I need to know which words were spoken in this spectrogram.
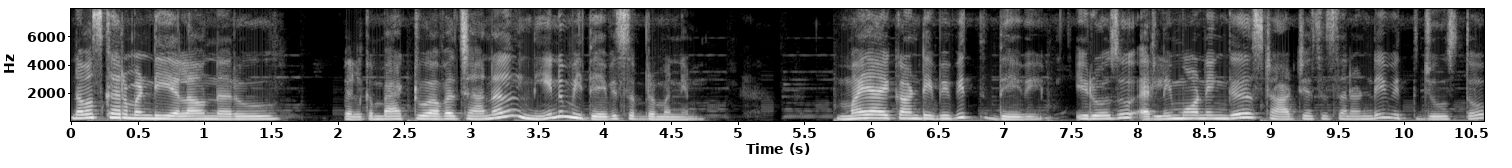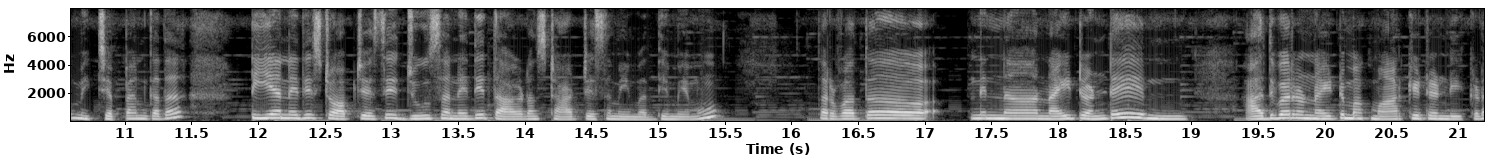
నమస్కారం అండి ఎలా ఉన్నారు? Welcome back to our channel. నేను మీ Devi Subrahmanyam. My icon TV with Devi. ఈరోజు ఎర్లీ మార్నింగ్ స్టార్ట్ చేసేసానండి విత్ జ్యూస్తో. మీకు చెప్పాను కదా టీ అనేది స్టాప్ చేసి జ్యూస్ అనేది తాగడం స్టార్ట్ చేసాం ఈ మధ్య మేము. తర్వాత నిన్న నైట్ అంటే ఆదివారం నైట్ మాకు మార్కెట్ అండి ఇక్కడ.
